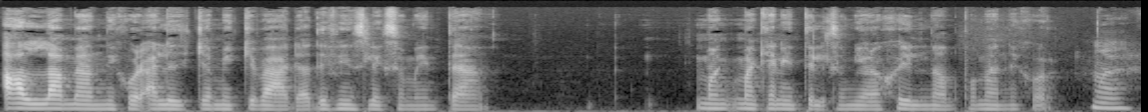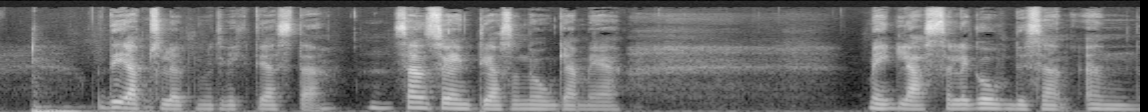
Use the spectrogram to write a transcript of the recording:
alla människor är lika mycket värda. Det finns liksom inte... Man, man kan inte liksom göra skillnad på människor. Nej. Det är absolut mitt viktigaste. Mm. Sen så är inte jag så noga med med glass eller godis en, en,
